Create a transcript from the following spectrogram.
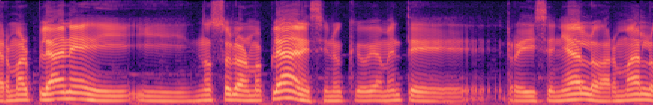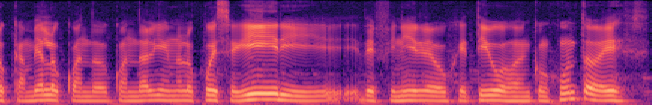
armar planes y, no solo armar planes, sino que obviamente rediseñarlos, armarlos, cambiarlos cuando, cuando alguien no los puede seguir y definir objetivos en conjunto es,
